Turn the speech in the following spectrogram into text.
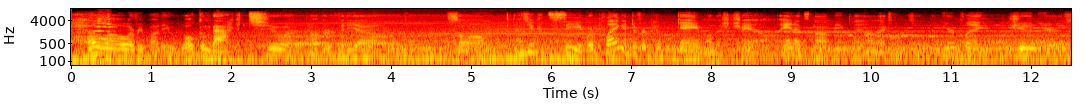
Hello, everybody. Welcome back to another video. So, um, as you can see, we're playing a different type of game on this channel, and it's not me playing on Xbox. And we are playing Juniors,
